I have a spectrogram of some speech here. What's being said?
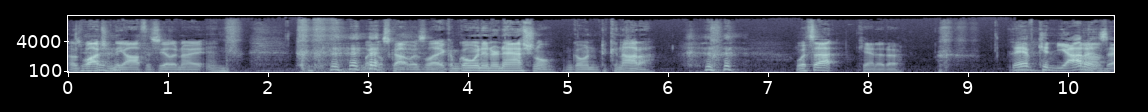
I was watching The Office the other night, and Michael Scott was like, "I'm going international. I'm going to Canada." What's that? Canada. They have Kenyatas Um,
